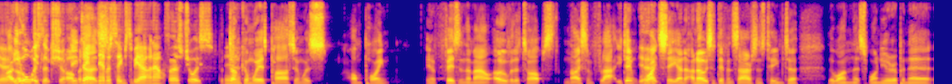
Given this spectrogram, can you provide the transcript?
Yeah, I- he always looks sharp. he does. He never seems to be out and out first choice. but Yeah. Duncan Weir's passing was on point. You know, fizzing them out over the tops, nice and flat. You didn't Yeah. quite see. I I know it's a different Saracens team to the one that's won Europe, and there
